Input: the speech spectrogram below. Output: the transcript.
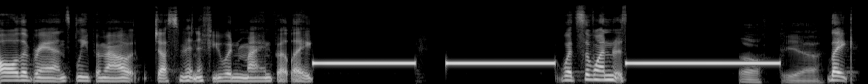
all the brands. Bleep them out, Justman, if you wouldn't mind. But like, what's the one? Oh, yeah. Like,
